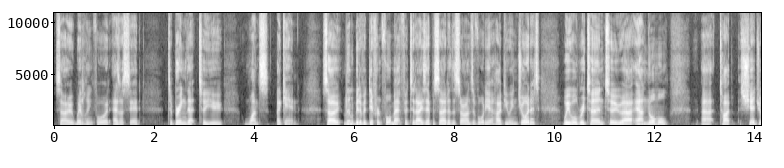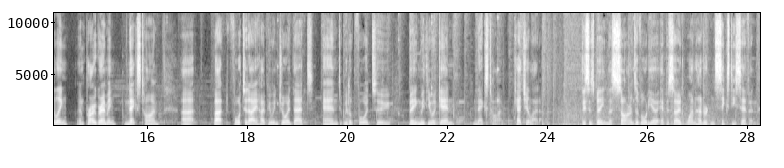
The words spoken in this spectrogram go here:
So we're looking forward, as I said, to bring that to you once again. So, a little bit of a different format for today's episode of the Sirens of Audio. Hope you enjoyed it. We will return to uh, our normal uh, type scheduling and programming next time. Uh, but for today, hope you enjoyed that, and we look forward to being with you again next time. Catch you later. This has been the Sirens of Audio episode 167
